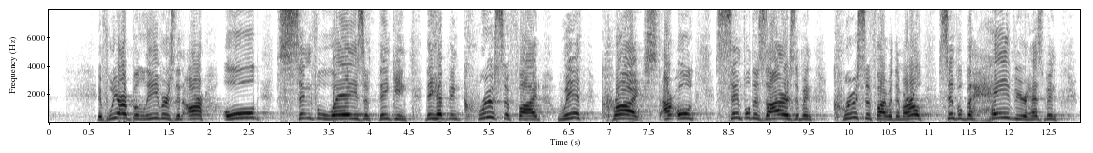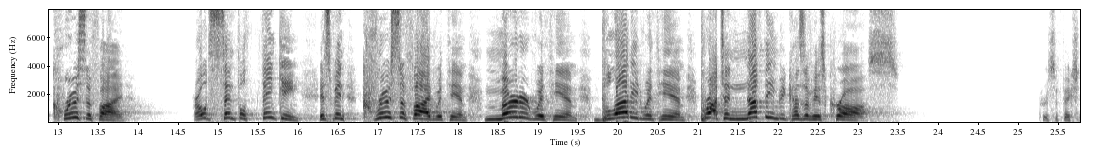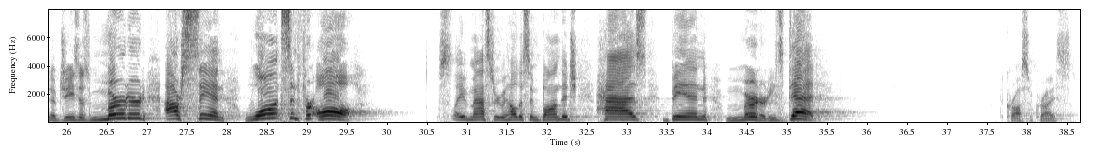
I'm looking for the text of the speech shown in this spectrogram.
If we are believers, then our old sinful ways of thinking, they have been crucified with Christ. Our old sinful desires have been crucified with Him. Our old sinful behavior has been crucified. Our old sinful thinking, it's been crucified with Him, murdered with Him, bloodied with Him, brought to nothing because of His cross. Crucifixion of Jesus murdered our sin once and for all. The slave master who held us in bondage has been murdered. He's dead. At the cross of Christ.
